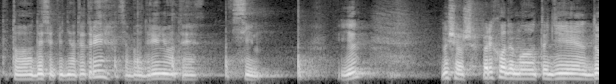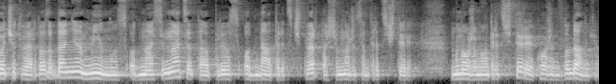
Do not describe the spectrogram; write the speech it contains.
Тобто 10 відняти 3 це буде дорівнювати 7. Є? Ну що ж, переходимо тоді до четвертого завдання. Мінус 1 17 плюс 1 34, що множиться на 34. Множимо на 34 кожен з доданків.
